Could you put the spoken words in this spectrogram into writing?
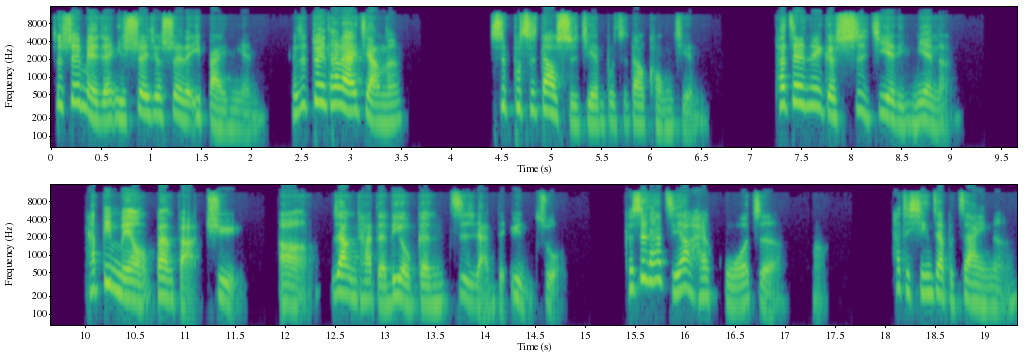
这睡美人一睡就睡了一百年，可是对他来讲呢，是不知道时间，不知道空间，他在那个世界里面呢，他并没有办法去啊、让他的六根自然的运作，可是他只要还活着啊。他的心在不在呢？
